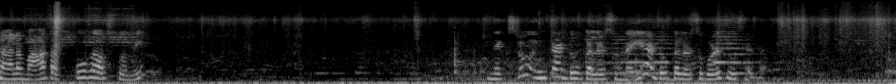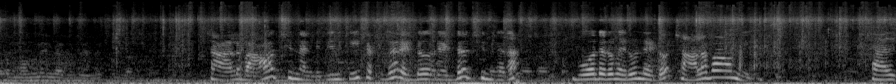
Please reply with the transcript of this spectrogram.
చాలా బాగా తక్కువగా వస్తుంది. నెక్స్ట్ ఇంకా టూ కలర్స్ ఉన్నాయి. ఆ టూ కలర్స్ కూడా చూసేద్దాం. చాలా బాగా వచ్చిందండి. దీనికి చక్కగా రెడ్ రెడ్ వచ్చింది కదా? Border maroon red. చాలా బాగుంది. సారీ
